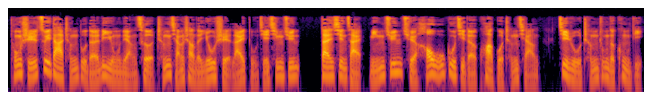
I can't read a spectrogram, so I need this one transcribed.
同时最大程度的利用两侧城墙上的优势来堵截清军。但现在明军却毫无顾忌的跨过城墙。进入城中的空地，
